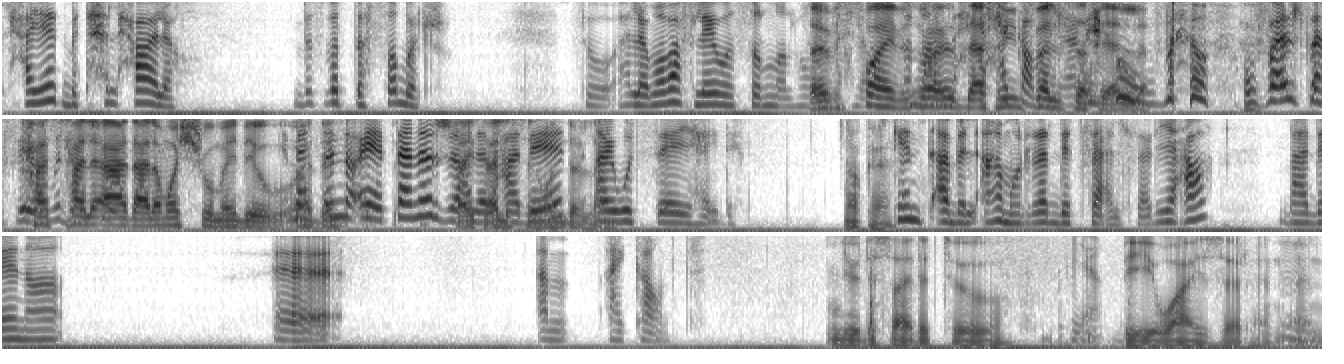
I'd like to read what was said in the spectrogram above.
الحياة بتحل حالها. بس بدها الصبر. so, هلا ما بعرف ليه وصلنا لهون. طيب it's fine داخلين فلسفة هلا. وفلسفة حاسس حالي قاعد على مشروم هيدي بس إنه إيه تنرجع للعادات I would say هيدي. okay. كنت قبل أعمل ردة فعل سريعة بعدين uh, um, I count you decided to yeah. be wiser and, Mm. and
